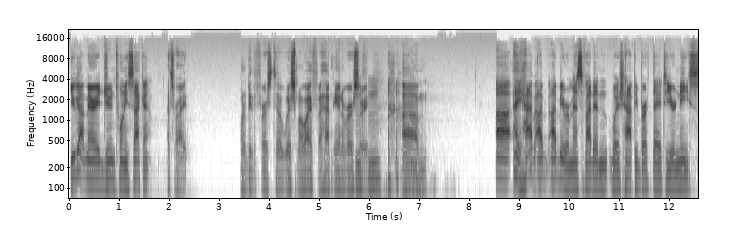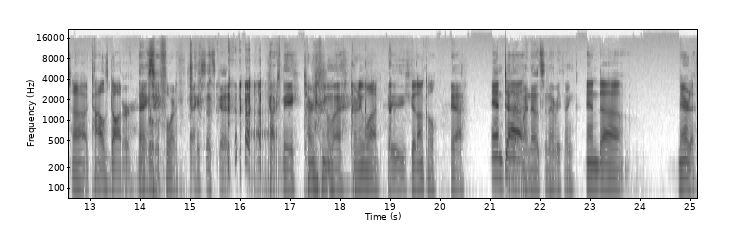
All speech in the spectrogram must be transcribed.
You got married June 22nd. that's right. I want to be the first to wish my wife a happy anniversary. Mm-hmm. Um, Uh, hey, hap- I'd, I'd be remiss if I didn't wish happy birthday to your niece, uh, Kyle's daughter, Thanks. April the 4th, thanks, that's good. Cocked me. turning, Oh, my. turning one. Hey, Good uncle. Yeah, And I had that in my uh, notes and everything. and uh, Meredith,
